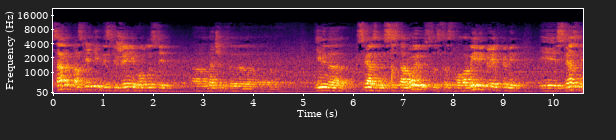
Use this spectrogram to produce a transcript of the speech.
самых последних достижений в области а, значит, э, именно связанных со здоровьем, со, со стволовыми клетками, и связаны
